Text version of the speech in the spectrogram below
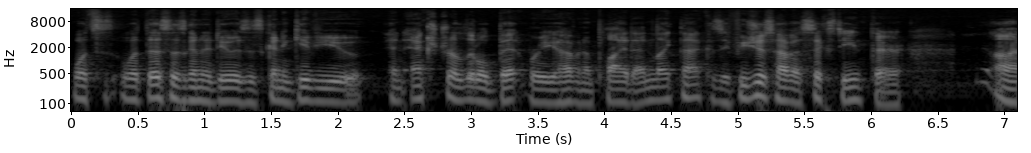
What's what this is going to do is it's going to give you an extra little bit where you have an applied end like that. Because if you just have a 16th there uh,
